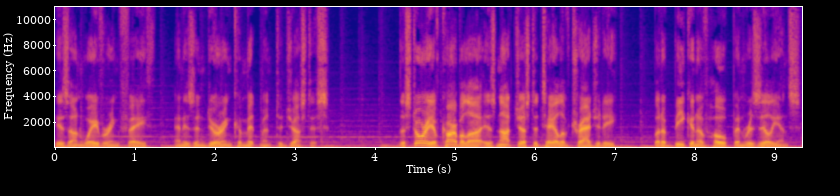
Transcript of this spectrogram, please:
his unwavering faith, and his enduring commitment to justice. The story of Karbala is not just a tale of tragedy, but a beacon of hope and resilience,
